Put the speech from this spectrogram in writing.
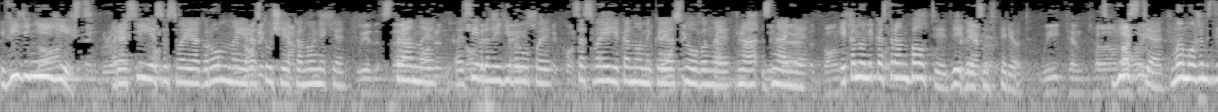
Видение есть. Россия со своей огромной и растущей экономикой, страны э, Северной Европы со своей экономикой, основанной на знании. Экономика стран Балтии двигается вперед. Вместе мы можем сделать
